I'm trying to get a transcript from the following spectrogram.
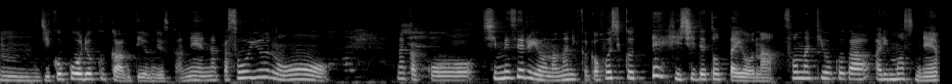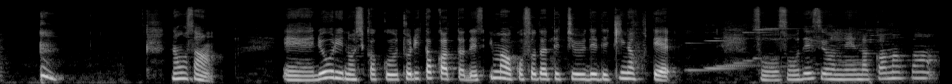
うん、自己効力感っていうんですかね。なんかそういうのを、なんかこう、示せるような何かが欲しくって必死で取ったような、そんな記憶がありますね。なおさん、えー料理の資格取りたかったです。今は子育て中でできなくて。そうそうですよね。なかなか。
